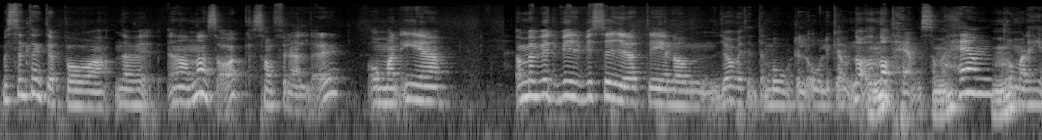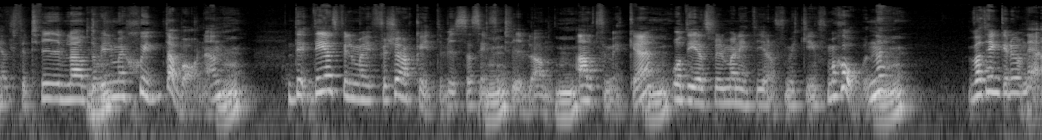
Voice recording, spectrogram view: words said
Men sen tänkte jag på när vi, en annan sak som förälder. Om man är... Ja, men vi, vi, vi säger att det är någon, jag vet inte, mord eller olycka. Nå, Mm. Något hemskt som har hänt och man är helt förtvivlad. Då vill man ju skydda barnen. Mm. De, dels vill man ju försöka inte visa sin förtvivlan allt för mycket. Och dels vill man inte ge dem för mycket information. Mm. Vad tänker du om det?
